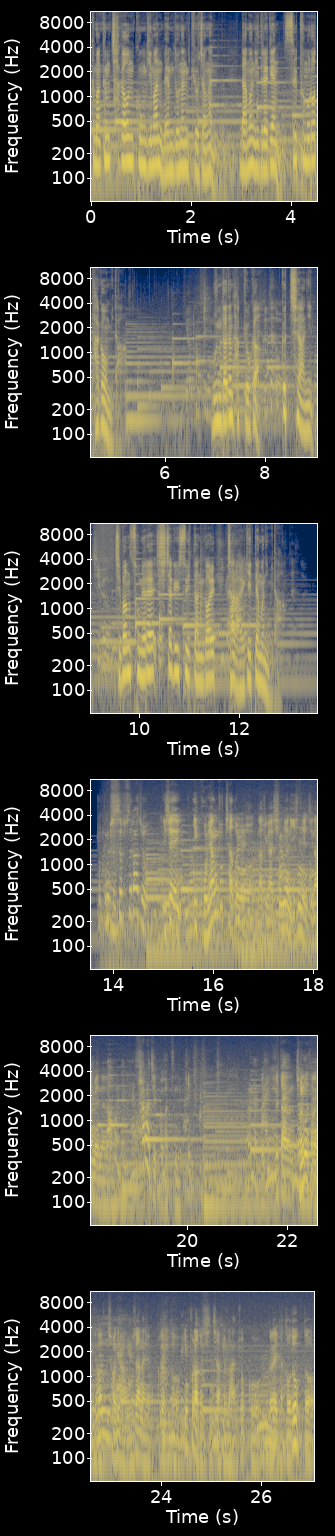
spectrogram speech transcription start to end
그만큼 차가운 공기만 맴도는 교정은 남은 이들에겐 슬픔으로 다가옵니다. 문 닫은 학교가 끝이 아닌 지방 소멸의 시작일 수 있다는 걸 잘 알기 때문입니다. 조금 씁쓸하죠. 이제 이 고향조차도 나중에 한 10년, 20년 지나면은 사라질 것 같은 느낌? 일단 젊은 사람들이 전혀 안 오잖아요. 그리고 또 인프라도 진짜 별로 안 좋고 그러니까 더더욱 더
